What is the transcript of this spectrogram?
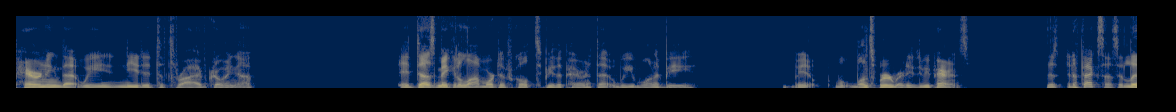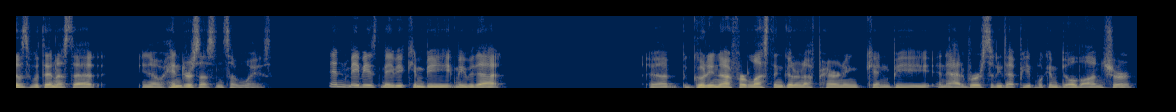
parenting that we needed to thrive growing up, it does make it a lot more difficult to be the parent that we want to be you know, once we're ready to be parents. It affects us. It lives within us that you know, hinders us in some ways. And maybe maybe it can be maybe that uh, good enough or less than good enough parenting can be an adversity that people can build on, sure.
